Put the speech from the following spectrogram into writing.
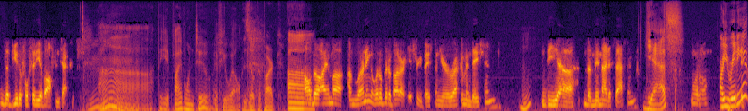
the beautiful city of Austin, Texas. Ah, the 512, if you will. Zilker Park. Um, Although I'm uh, I'm learning a little bit about our history based on your recommendation, Mhm. the uh, the Midnight Assassin. yes. Little, Are you reading it?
